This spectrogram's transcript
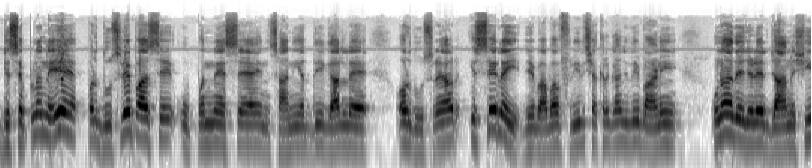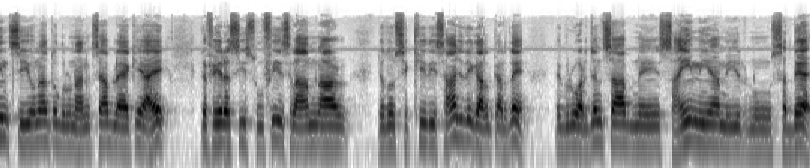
ਡਿਸਪਲਿਨ ਇਹ ਹੈ ਪਰ ਦੂਸਰੇ ਪਾਸੇ ਓਪਨਨੈਸ ਹੈ ਇਨਸਾਨੀਅਤ ਦੀ ਗੱਲ ਹੈ ਔਰ ਦੂਸਰਾ ਔਰ ਇਸੇ ਲਈ ਜੇ ਬਾਬਾ ਫਰੀਦ ਸ਼ਕਰਗੰਜ ਦੀ ਬਾਣੀ ਉਹਨਾਂ ਦੇ ਜਿਹੜੇ ਜਾਨਸ਼ੀਨ ਸੀ, ਉਹਨਾਂ ਤੋਂ ਗੁਰੂ ਨਾਨਕ ਸਾਹਿਬ ਲੈ ਕੇ ਆਏ ਤੇ ਫਿਰ ਅਸੀਂ ਸੂਫੀ ਇਸਲਾਮ ਨਾਲ ਜਦੋਂ ਸਿੱਖੀ ਦੀ ਸਾਂਝ ਦੀ ਗੱਲ ਕਰਦੇ ਤੇ ਗੁਰੂ ਅਰਜਨ ਸਾਹਿਬ ਨੇ ਸਾਈਂ ਮੀਆਂ ਮੀਰ ਨੂੰ ਸੱਦਿਆ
